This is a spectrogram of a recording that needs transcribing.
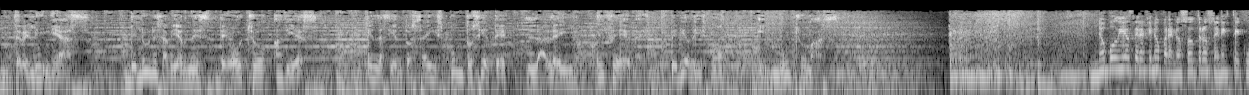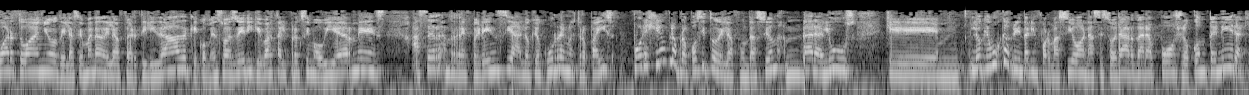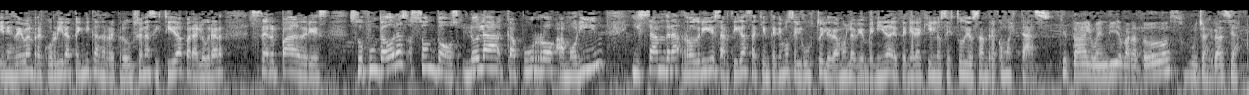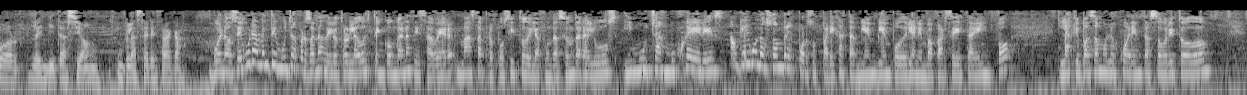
Entre líneas. De lunes a viernes de 8 a 10. En la 106.7, La Ley FM. Periodismo y mucho más. No podía ser ajeno para nosotros en este cuarto año de la Semana de la Fertilidad que comenzó ayer y que va hasta el próximo viernes hacer referencia a lo que ocurre en nuestro país. Por ejemplo, a propósito de la Fundación Dar a Luz, que mm, lo que busca es brindar información, asesorar, dar apoyo, contener a quienes deben recurrir a técnicas de reproducción asistida para lograr ser padres. Sus fundadoras son dos, Lola Capurro Amorín y Sandra Rodríguez Artigas, a quien tenemos el gusto y le damos la bienvenida de tener aquí en los estudios Sandra, ¿cómo estás? ¿Qué tal? Buen día para todos. Muchas gracias por la invitación. Un placer estar acá. Bueno, seguramente muchas personas del otro lado estén con ganas de saber más a propósito de la Fundación Dar a Luz y muchas mujeres, aunque algunos hombres por sus parejas también bien podrían empaparse de esta info, las que pasamos los 40 sobre todo,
